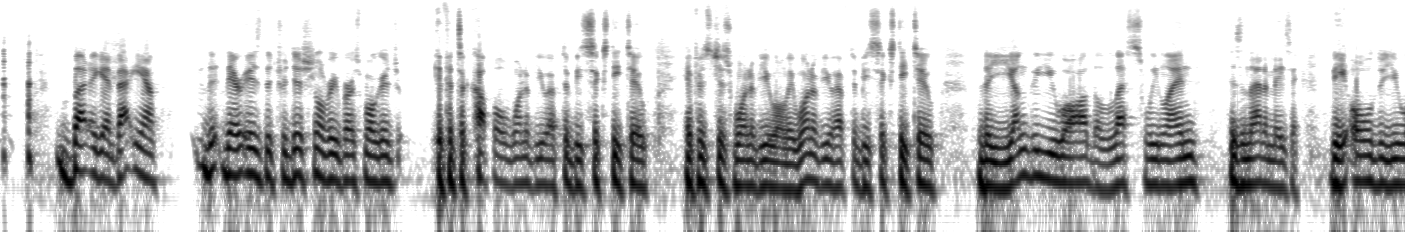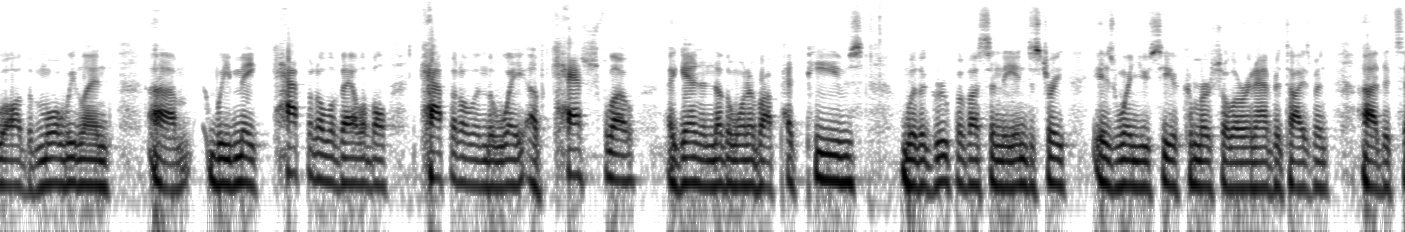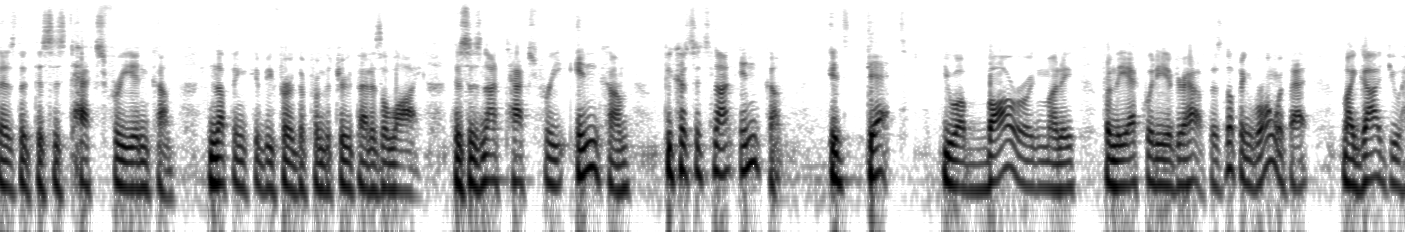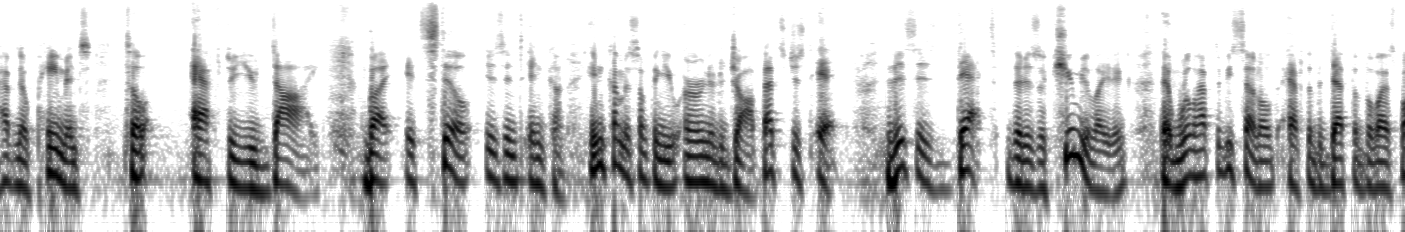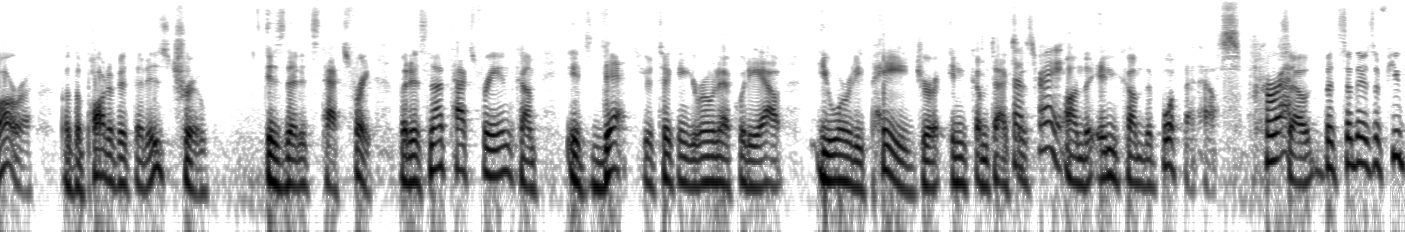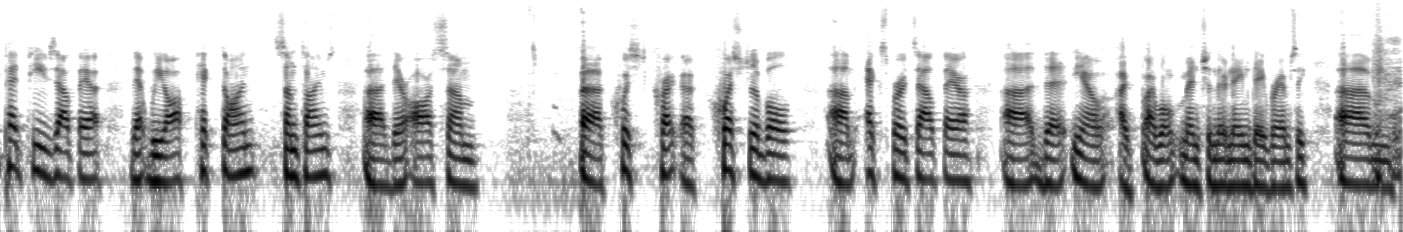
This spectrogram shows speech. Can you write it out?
but again, back you know, th- there is the traditional reverse mortgage if it's a couple, one of you have to be 62. If it's just one of you, only one of you have to be 62. The younger you are, the less we lend. Isn't that amazing? The older you are, the more we lend. Um, we make capital available, capital in the way of cash flow. Again, another one of our pet peeves with a group of us in the industry is when you see a commercial or an advertisement uh, that says that this is tax free income. Nothing could be further from the truth. That is a lie. This is not tax free income because it's not income, it's debt. You are borrowing money from the equity of your house. There's nothing wrong with that. My God, you have no payments till after you die. But it still isn't income. Income is something you earn at a job. That's just it. This is debt that is accumulating that will have to be settled after the death of the last borrower. But the part of it that is true is that it's tax free. But it's not tax free income, it's debt. You're taking your own equity out. You already paid your income taxes right. on the income that bought that house. Correct. So, but so there's a few pet peeves out there that we are picked on sometimes. Uh, there are some uh, quest- uh, questionable um, experts out there uh, that you know I, I won't mention their name, Dave Ramsey. Um,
